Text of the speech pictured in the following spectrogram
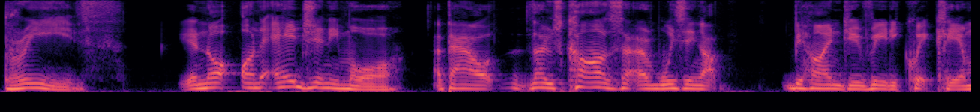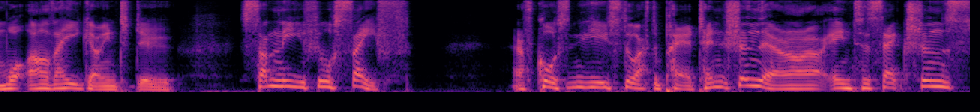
breathe. You're not on edge anymore about those cars that are whizzing up behind you really quickly and what are they going to do. Suddenly you feel safe. Of course, you still have to pay attention. There are intersections,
